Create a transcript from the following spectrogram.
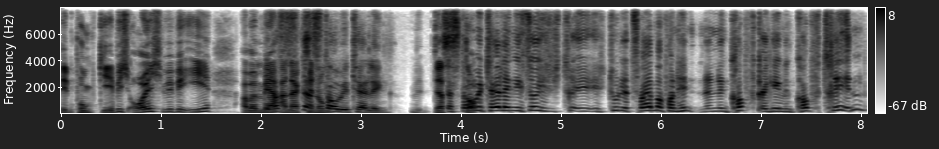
Den Punkt gebe ich euch, WWE, aber mehr ja, was Anerkennung. Ist das Storytelling. Das, das Storytelling ist so, ich, ich tue dir zweimal von hinten in den Kopf, gegen den Kopf treten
